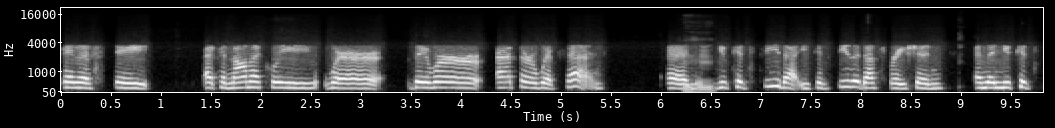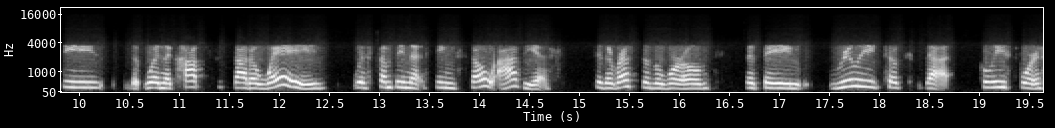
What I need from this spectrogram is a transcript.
in a state economically where they were at their wits' end. And mm-hmm. you could see that. You could see the desperation. And then you could see that when the cops got away with something that seemed so obvious to the rest of the world, that they really took that police force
